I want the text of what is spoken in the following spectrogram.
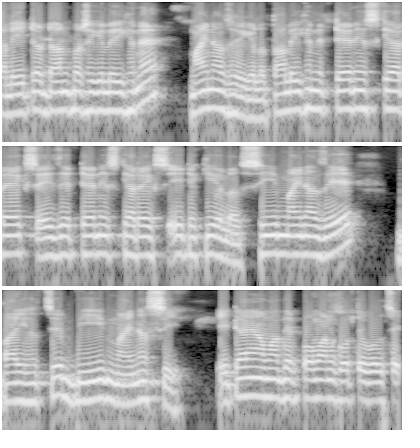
তাহলে এটা ডান পাশে গেলে এখানে মাইনাস হয়ে গেল। তাহলে এখানে টেন স্কোয়ার এক্স এই যে টেন স্কোয়ার এক্স এটা কি হলো? সি মাইনাস এ বাই হচ্ছে বি মাইনাস সি এটাই আমাদের প্রমাণ করতে বলছে।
